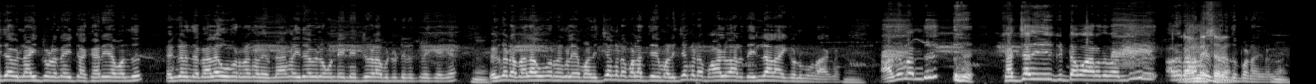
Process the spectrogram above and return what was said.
இரவு நைட்டோட நைட்டா கரைய வந்து எங்க இந்த வில உபகரணங்கள் இருந்தாங்க இரவில் கொண்டே நெட்டுகளை விட்டுட்டு இருக்கிற ம். எங்களோட வில உபகரணங்களையும் அழிச்சு எங்களோட வளத்தையும் அழிச்சு எங்களோட வாழ்வாரத்தை இல்லாதாக்கி கொண்டு போறாங்க ம். அது வந்து கச்சதீவு கிட்ட வாரது வந்து அது. ராமேஸ்வரத்து படைகள் ம்.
